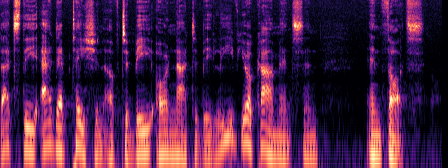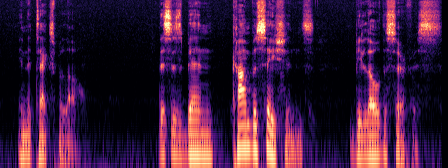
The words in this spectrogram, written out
That's the adaptation of to be or not to be. Leave your comments and, and thoughts in the text below. This has been Conversations Below the Surface.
